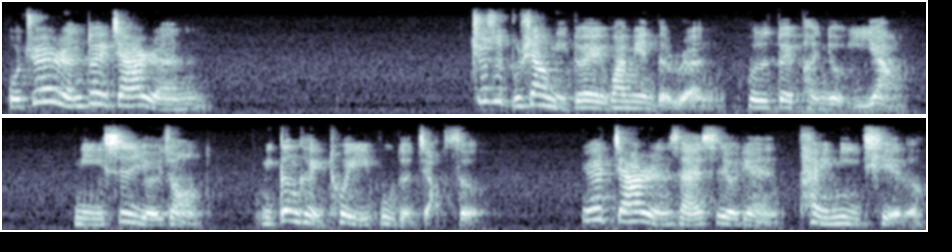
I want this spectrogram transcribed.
我觉得人对家人。就是不像你对外面的人或者对朋友一样，你是有一种你更可以退一步的角色，因为家人实在是有点太密切了，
